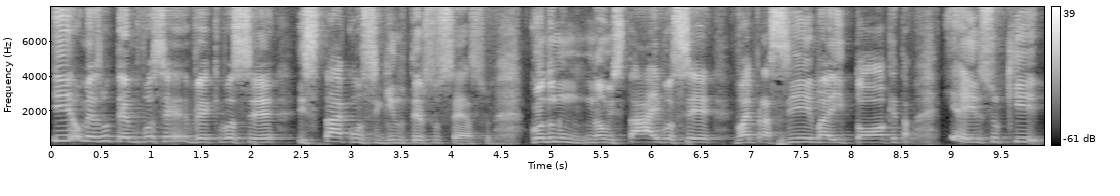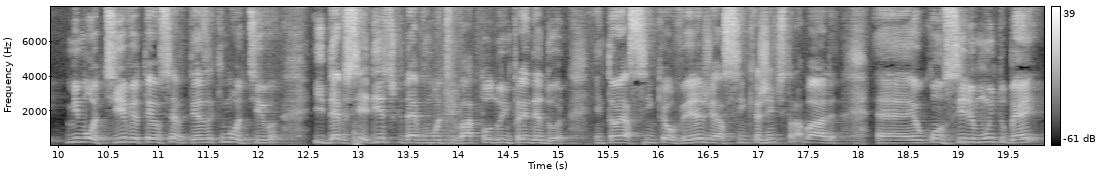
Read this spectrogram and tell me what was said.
e ao mesmo tempo você vê que você está conseguindo ter sucesso. Quando não, não está, aí você vai para cima e toca e tal. E é isso que me motiva, eu tenho certeza que motiva, e deve ser isso que deve motivar todo empreendedor. Então é assim que eu vejo, é assim que a gente trabalha. É, eu concilio muito bem,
